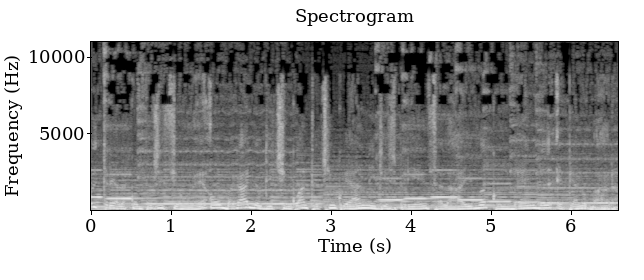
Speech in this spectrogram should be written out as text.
Oltre alla composizione ho un bagaglio di 55 anni di esperienza live con band e piano bar.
